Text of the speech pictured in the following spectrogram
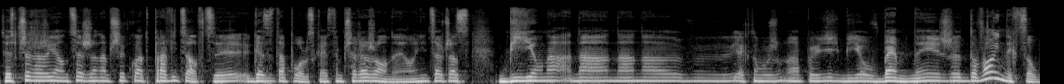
To jest przerażające, że na przykład prawicowcy, Gazeta Polska, jestem przerażony, oni cały czas biją na, na, na, na jak to można powiedzieć, biją w bębny, że do wojny chcą,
